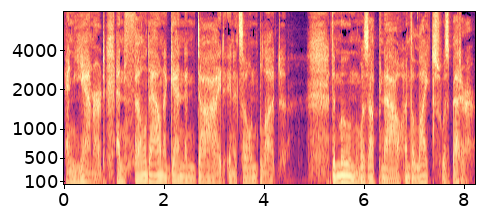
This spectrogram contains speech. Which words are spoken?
and yammered and fell down again and died in its own blood. The moon was up now, and the light was better.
